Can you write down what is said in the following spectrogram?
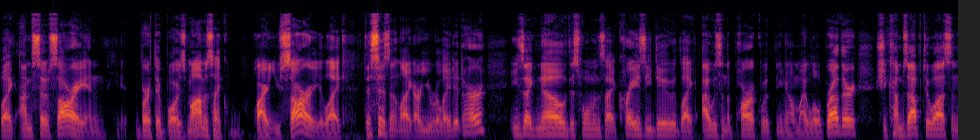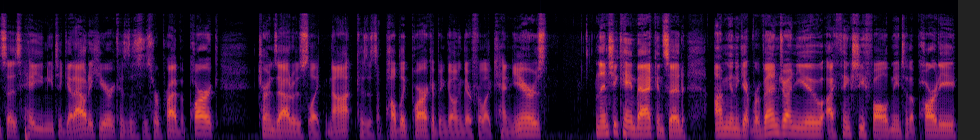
like, I'm so sorry. And birthday boy's mom is like, why are you sorry? Like, this isn't like, are you related to her? And he's like, no, this woman's like crazy, dude. Like, I was in the park with, you know, my little brother. She comes up to us and says, hey, you need to get out of here because this is her private park. Turns out it was like not because it's a public park. I've been going there for like 10 years. And then she came back and said, I'm going to get revenge on you. I think she followed me to the party.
